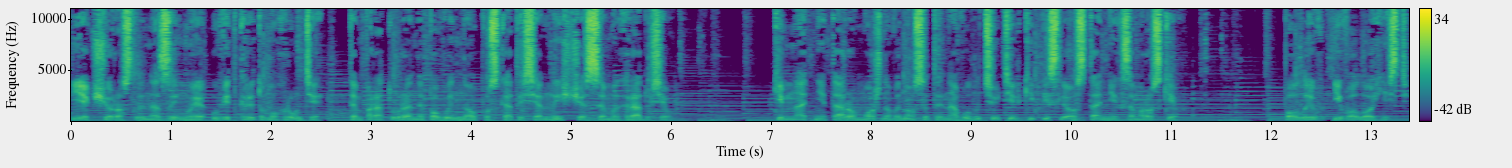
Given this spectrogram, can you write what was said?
Якщо рослина зимує у відкритому ґрунті, температура не повинна опускатися нижче 7 градусів. Кімнатні таро можна виносити на вулицю тільки після останніх заморозків. Полив і вологість.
